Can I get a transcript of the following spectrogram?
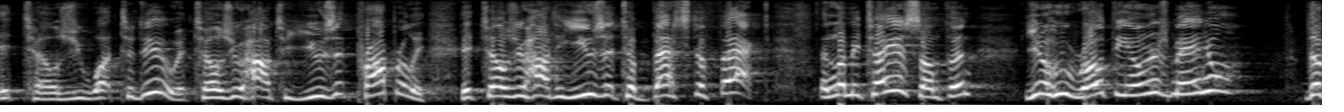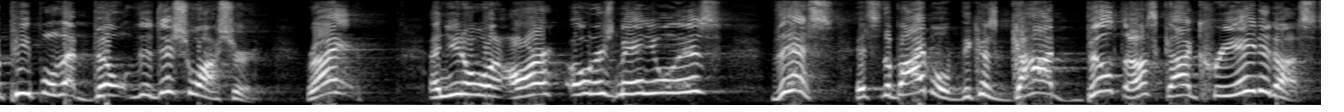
it tells you what to do. It tells you how to use it properly. It tells you how to use it to best effect. And let me tell you something. You know who wrote the owner's manual? The people that built the dishwasher, right? And you know what our owner's manual is? This. It's the Bible because God built us, God created us.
